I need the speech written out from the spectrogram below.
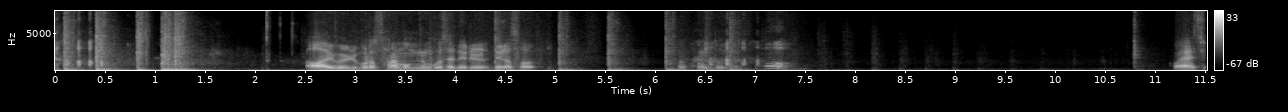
아 이거 일부러 사람 없는 곳에 내려, 내려서 형, 형도 어. 꺼야지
